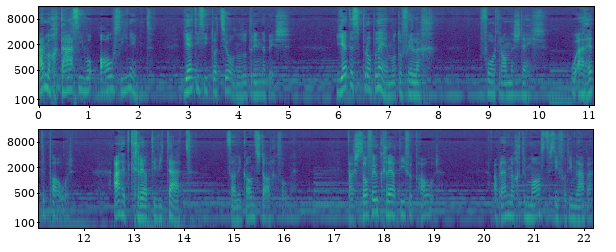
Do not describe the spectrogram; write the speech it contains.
Er möchte der sein, der alles einnimmt. Jede Situation, wo du drinnen bist. Jedes Problem, wo du vielleicht vor dran stehst. Und er hat die Power. Er hat die Kreativität. Das habe ich ganz stark gefunden. Da ist so viel kreative Power. Aber er möchte der Master sein von deinem Leben.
